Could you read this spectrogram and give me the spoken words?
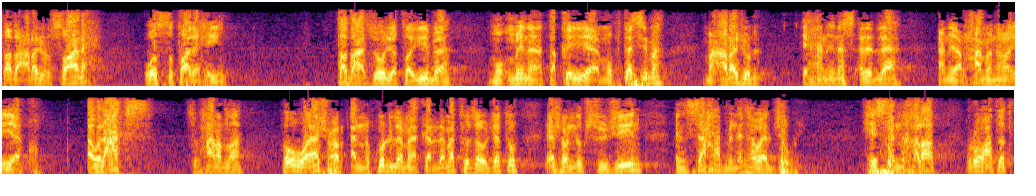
تضع رجل صالح وسط طالحين. تضع زوجة طيبة مؤمنة تقية مبتسمة مع رجل يعني نسأل الله أن يرحمنا وإياكم. أو العكس. سبحان الله. هو يشعر أن كل ما كلمته زوجته يشعر أن الأكسجين انسحب من الهواء الجوي. يحس إن خلاص روح تطلع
